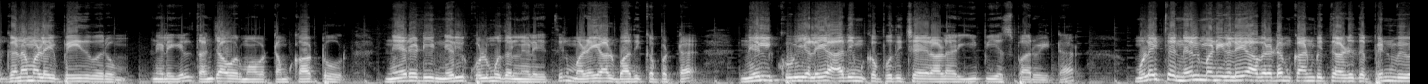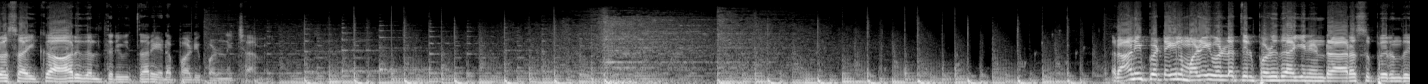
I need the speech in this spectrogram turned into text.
கனமழை பெய்து வரும் நிலையில் தஞ்சாவூர் மாவட்டம் காட்டூர் நேரடி நெல் கொள்முதல் நிலையத்தில் மழையால் பாதிக்கப்பட்ட நெல் குவியலை அதிமுக பொதுச் செயலாளர் இபிஎஸ் பார்வையிட்டார். முளைத்த நெல் மணிகளை அவரிடம் காண்பித்து அழுத பெண் விவசாயிக்கு ஆறுதல் தெரிவித்தார் எடப்பாடி பழனிசாமி. ராணிப்பேட்டையில் மழை வெள்ளத்தில் பழுதாகி நின்ற அரசு பேருந்தை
